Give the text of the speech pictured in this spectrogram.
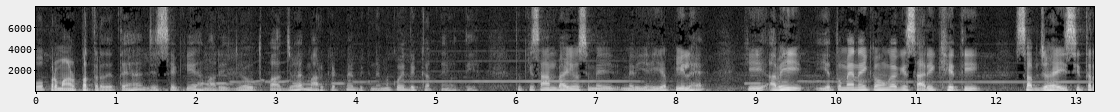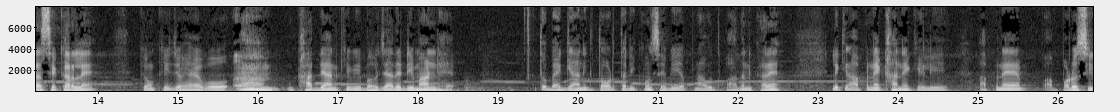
वो प्रमाण पत्र देते हैं, जिससे कि हमारी जो उत्पाद जो है मार्केट में बिकने में कोई दिक्कत नहीं होती है। तो किसान भाइयों से मेरी मेरी यही अपील है कि अभी, ये तो मैं नहीं कहूँगा कि सारी खेती सब जो है इसी तरह से कर लें, क्योंकि जो है वो खाद्यान्न की भी बहुत ज़्यादा डिमांड है। तो वैज्ञानिक तौर तरीकों से भी अपना उत्पादन करें, लेकिन अपने खाने के लिए, अपने पड़ोसी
